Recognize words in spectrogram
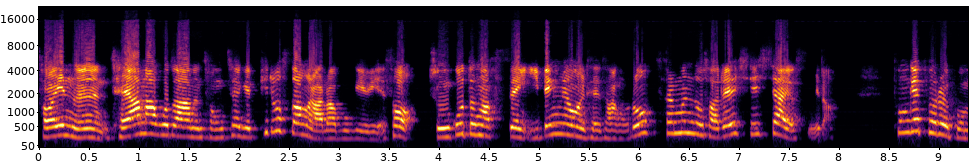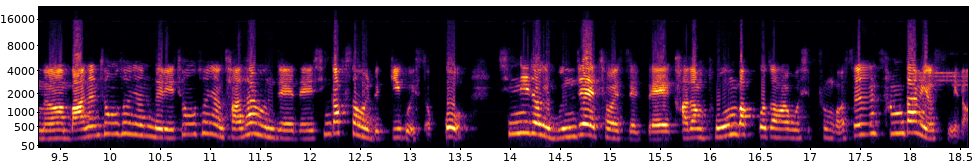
저희는 제안하고자 하는 정책의 필요성을 알아보기 위해서 중고등학생 200명을 대상으로 설문조사를 실시하였습니다. 통계표를 보면 많은 청소년들이 청소년 자살 문제에 대해 심각성을 느끼고 있었고 심리적인 문제에 처했을 때 가장 도움받고자 하고 싶은 것은 상담이었습니다.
